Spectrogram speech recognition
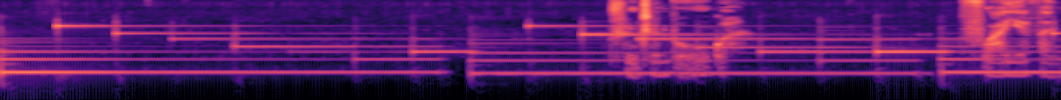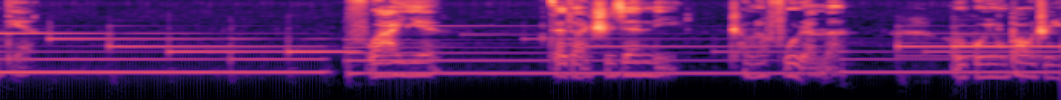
纯真博物馆，福阿耶饭店。福阿耶在短时间里成了富人们，如果用报纸娱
